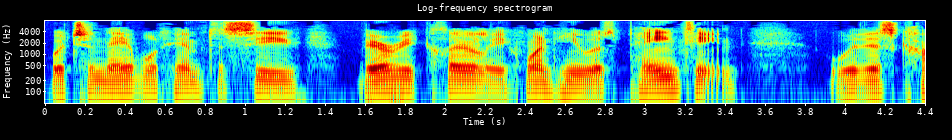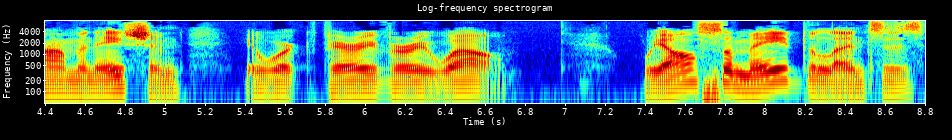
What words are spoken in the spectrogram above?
which enabled him to see very clearly when he was painting. With this combination, it worked very, very well. We also made the lenses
